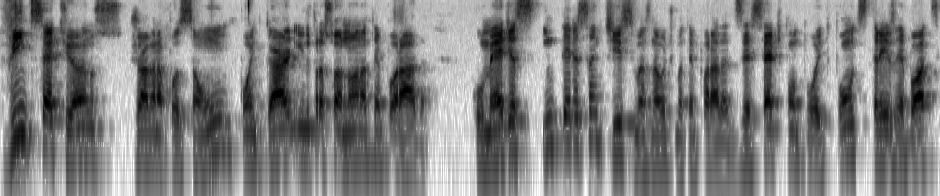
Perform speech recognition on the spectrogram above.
27 anos, joga na posição 1, point guard, indo para sua nona temporada com médias interessantíssimas na última temporada: 17,8 pontos, 3 rebotes,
